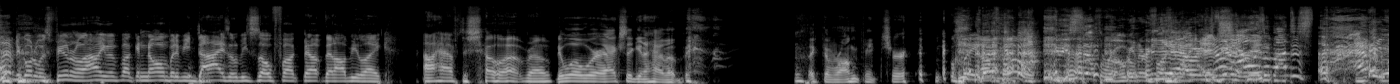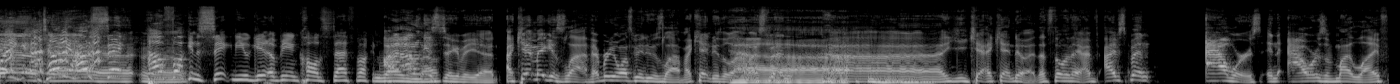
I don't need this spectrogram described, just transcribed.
I'll have to go to his funeral. I don't even fucking know him, but if he dies, it'll be so fucked up that I'll be like, I'll have to show up, bro. Well, we're actually gonna have a like the wrong picture. Wait, of who? Maybe Seth Rogen or fucking Yeah, like we're Ed Dude, just- I was about to. s- Everybody, tell me how sick, how fucking sick do you get of being called Seth fucking Rogen? I, I don't bro? get sick of it yet. I can't make his laugh. Everybody wants me to do his laugh. I can't do the laugh. I spent. Uh, you can't. I can't do it. That's the only thing. I've I've spent hours and hours of my life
